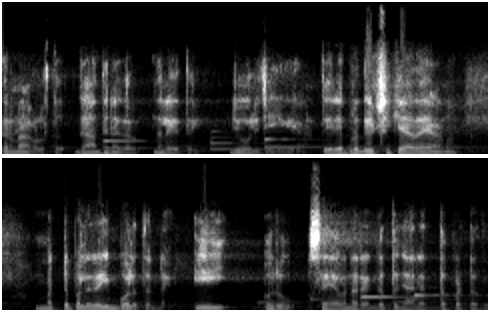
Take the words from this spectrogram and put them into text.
എറണാകുളത്ത് ഗാന്ധിനഗർ നിലയത്തിൽ ജോലി ചെയ്യുകയാണ്. തീരെ പ്രതീക്ഷിക്കാതെയാണ് മറ്റ് പലരെയും പോലെ തന്നെ ഈ ഒരു സേവന രംഗത്ത് ഞാൻ എത്തപ്പെട്ടത്.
